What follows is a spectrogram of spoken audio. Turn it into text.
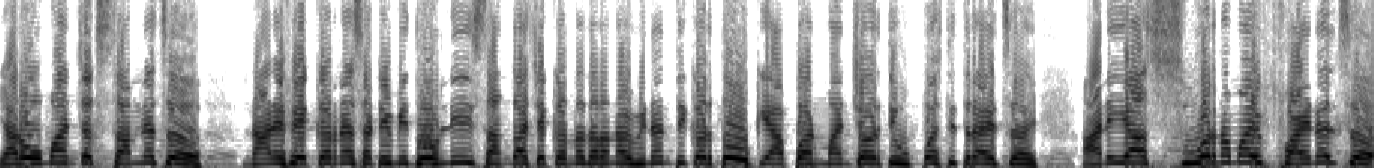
या रोमांचक सामन्याचं नाणेफेक करण्यासाठी मी दोन्ही संघाचे कर्णधारांना विनंती करतो की आपण मंचावरती उपस्थित राहायचंय. आणि या सुवर्णमय फायनलचं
